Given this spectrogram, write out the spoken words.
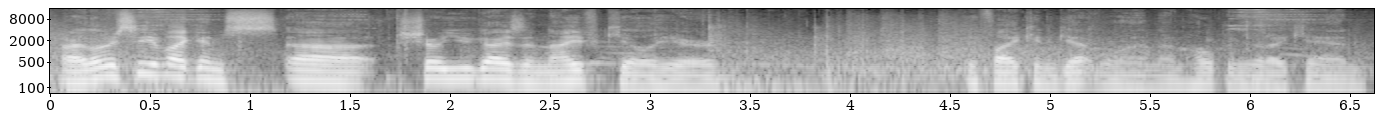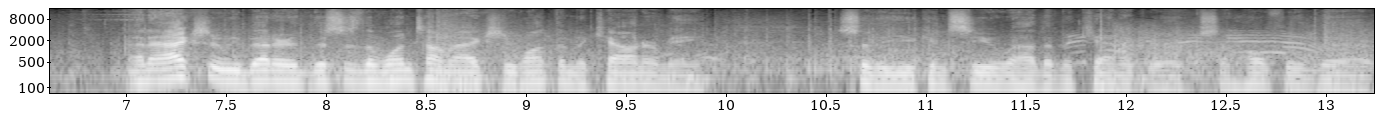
All right, let me see if I can uh, show you guys a knife kill here. If I can get one. I'm hoping that I can. And actually, we better... This is the one time I actually want them to counter me. So that you can see how the mechanic works. And hopefully the,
